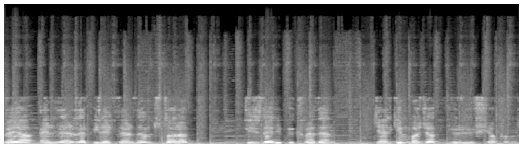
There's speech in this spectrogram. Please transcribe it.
veya ellerle bileklerden tutarak dizleri bükmeden gergin bacak yürüyüş yapılır.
